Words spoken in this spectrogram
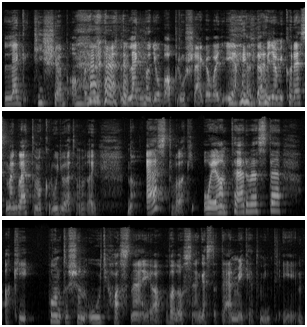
legkisebb, a legnagyobb aprósága, vagy érted? De hogy amikor ezt megláttam, akkor úgy voltam, hogy na ezt valaki olyan tervezte, aki pontosan úgy használja valószínűleg ezt a terméket, mint én.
